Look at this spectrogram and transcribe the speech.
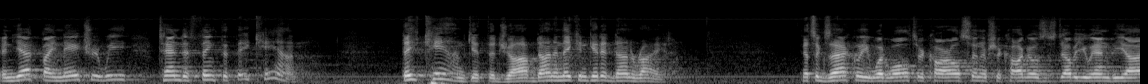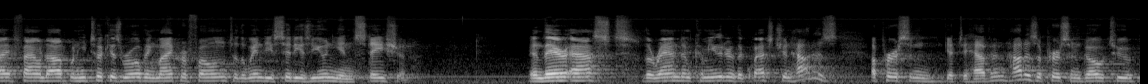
And yet, by nature, we tend to think that they can. They can get the job done and they can get it done right. That's exactly what Walter Carlson of Chicago's WNBI found out when he took his roving microphone to the Windy City's Union Station. And there asked the random commuter the question how does a person get to heaven? How does a person go to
